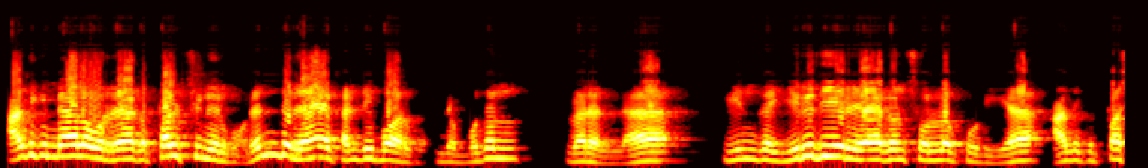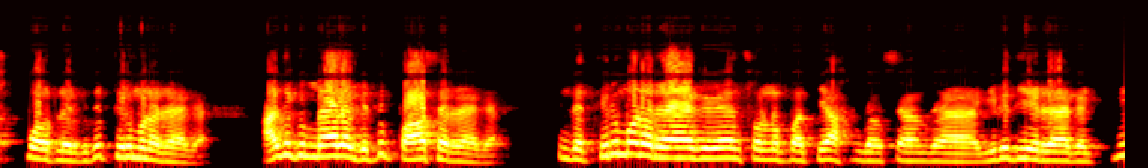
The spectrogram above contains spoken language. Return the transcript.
அதுக்கு மேலே ஒரு ரேகை பல்ச்சுன்னு இருக்கும். ரெண்டு ரேகை கண்டிப்பாக இருக்கும். இந்த புதன் விரலில் இந்த இறுதி ரேகைன்னு சொல்லக்கூடிய அதுக்கு ஃபர்ஸ்ட் போர்ட்ல இருக்குது திருமண ரேகை. அதுக்கு மேலே இருக்குது பாச ரேகை. இந்த திருமண ரேகைன்னு சொன்ன பார்த்தியா இந்த ச- அந்த இறுதி ரேகைக்கு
